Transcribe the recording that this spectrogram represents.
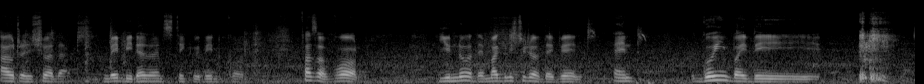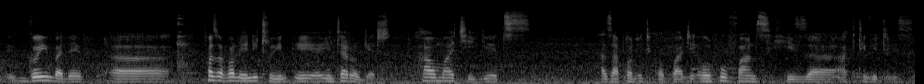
out to ensure that maybe it doesn't stick within court. First of all, you know the magnitude of the event, and going by the going by the uh, first of all, you need to in, uh, interrogate how much he gets as a political party or who funds his uh, activities.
